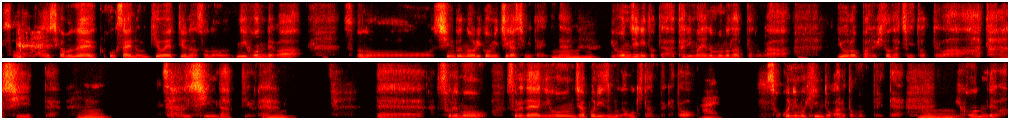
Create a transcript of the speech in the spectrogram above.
そうだね。しかもね、北斎の浮世絵っていうのは、その日本では、その新聞の折り込みチラシみたいにね、うんうん日本人にとっては当たり前のものだったのが、ヨーロッパの人たちにとっては新しいって、うん斬新だっていうね。うんで、それも、それで日本ジャポニズムが起きたんだけど、はいそこにもヒントがあると思っていて、うんうん。日本では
